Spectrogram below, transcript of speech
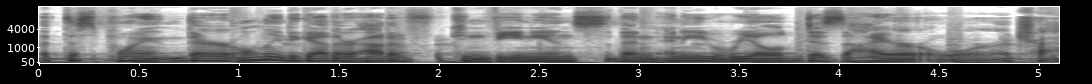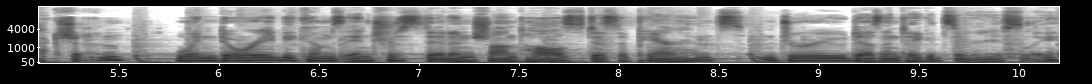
at this point they're only together out of convenience than any real desire or attraction. When Dory becomes interested in Chantal's disappearance, Drew doesn't take it seriously.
